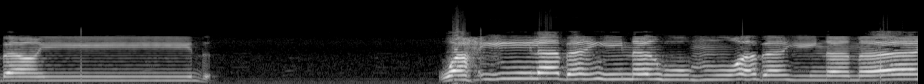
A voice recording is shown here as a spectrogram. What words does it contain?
بعيد. وحيل بينهم وبين ما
